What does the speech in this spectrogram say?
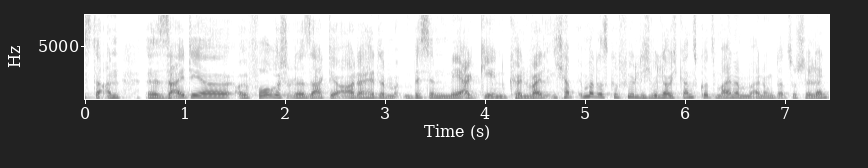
Teilnehmerliste an, äh, seid ihr euphorisch oder sagt ihr, ah, da hätte ein bisschen mehr gehen können? Weil ich habe immer das Gefühl, ich will euch ganz kurz meine Meinung dazu schildern,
